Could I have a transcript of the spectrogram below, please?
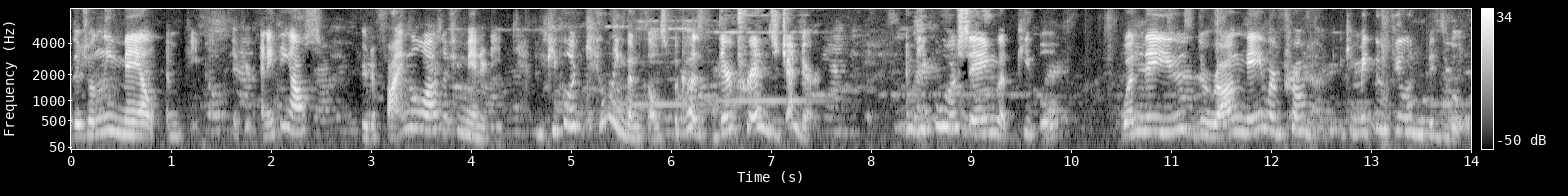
there's only male and female, if you're anything else, you're defying the laws of humanity, and people are killing themselves because they're transgender. And people are saying that people, when they use the wrong name or pronoun, it can make them feel invisible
